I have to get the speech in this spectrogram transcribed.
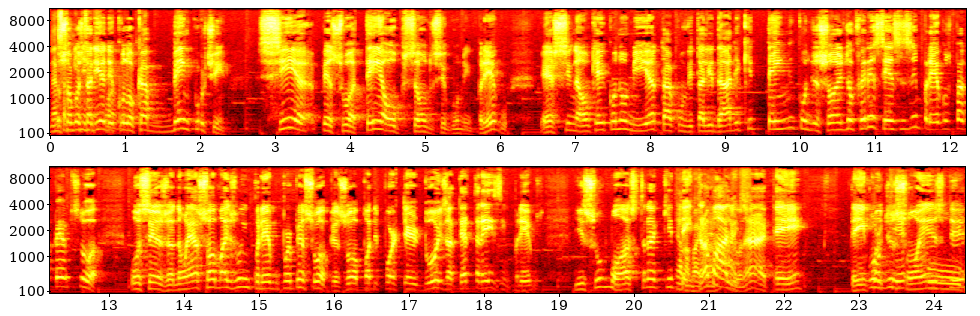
Eu só gostaria reforma. de colocar bem curtinho. Se a pessoa tem a opção do segundo emprego, é sinal que a economia está com vitalidade e que tem condições de oferecer esses empregos para a pessoa. Ou seja, não é só mais um emprego por pessoa. A pessoa pode por ter dois até três empregos isso mostra que Ela tem trabalho, né? Tem, tem condições o de.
